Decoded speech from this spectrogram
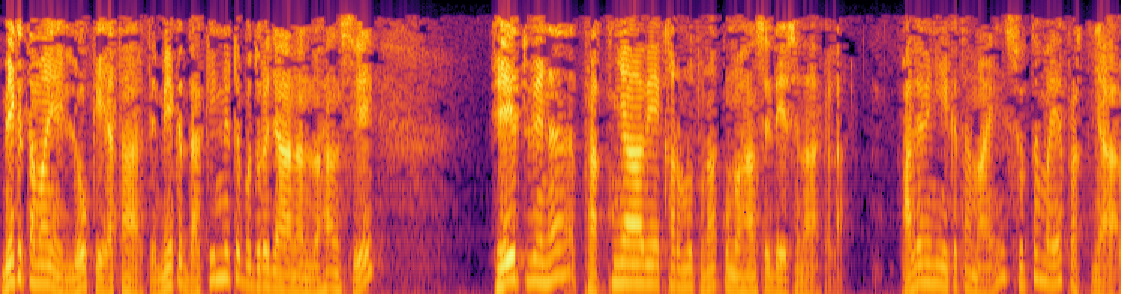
මේක තමයි ලෝකේ යථාර්ථය. මේක දකින්නට බුදුරජාණන් වහන්සේ හේතු වෙන ප්‍රඥාවේ කරුණු තුනක් උන්වහන්සේ දේශනා කළා. පළවෙනි එක තමයි සුතමය ප්‍රඥාව.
